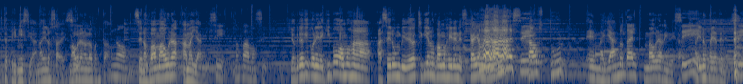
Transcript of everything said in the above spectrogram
Esto es primicia, nadie lo sabe. Sí. Maura no lo ha contado. No. Se nos va Maura a Miami. Sí, nos vamos. Sí. Yo creo que con el equipo vamos a hacer un video, chiquillos. Nos vamos a ir en Sky a Miami. Sí. House Tour en Miami. Total. Maura Rivera. Sí. Ahí nos vaya a tener. Sí,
